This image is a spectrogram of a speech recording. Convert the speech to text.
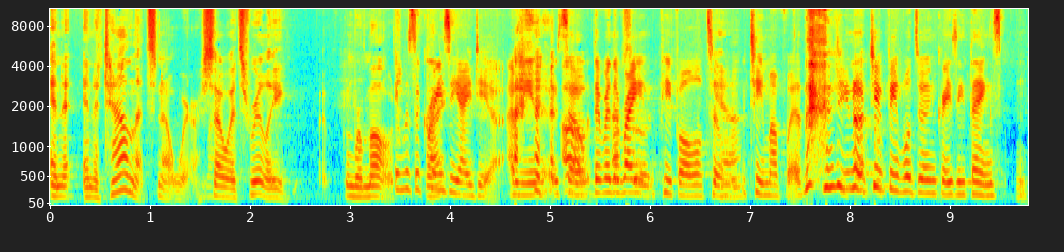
in a, in a town that's nowhere. So it's really remote. it was a right? crazy idea. I mean, so Oh, they were the right people to Yeah. team up with. you know, two people doing crazy things. And,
